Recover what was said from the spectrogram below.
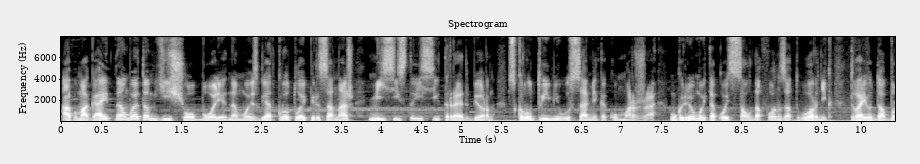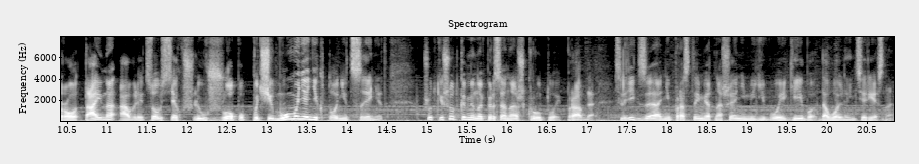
А помогает нам в этом еще более, на мой взгляд, крутой персонаж, мясистый Сид Редберн, с крутыми усами, как у моржа. Угрюмый такой солдафон-затворник, творю добро тайно, а в лицо всех вшлю в жопу почему меня никто не ценит? Шутки шутками, но персонаж крутой, правда. Следить за непростыми отношениями его и Гейба довольно интересно.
